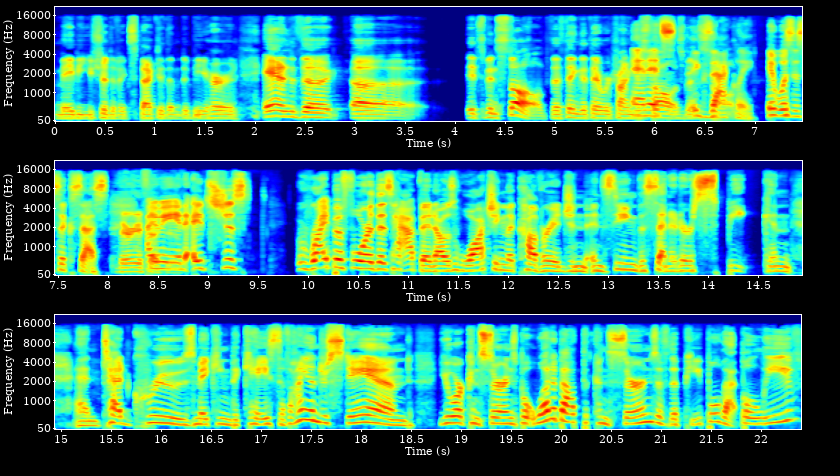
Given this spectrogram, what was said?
maybe you should have expected them to be heard, and the uh, it's been stalled. The thing that they were trying to and stall has been exactly it was a success stalled. very i mean it's just right before this happened i was watching the coverage and, and seeing the senators speak and and ted cruz making the case of i understand your concerns but what about the concerns of the people that believe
